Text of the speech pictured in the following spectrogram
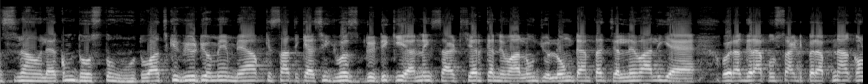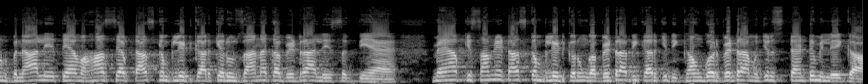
असलम दोस्तों तो आज की वीडियो में मैं आपके साथ एक ऐसी यूएसडीटी की अर्निंग साइट शेयर करने वाला हूँ जो लॉन्ग टाइम तक चलने वाली है। और अगर आप उस साइट पर अपना अकाउंट बना लेते हैं, वहाँ से आप टास्क कंप्लीट करके रोज़ाना का विड्रा ले सकते हैं। मैं आपके सामने टास्क कंप्लीट करूँगा विड्रा भी करके दिखाऊँगा और विड्रा मुझे इंस्टेंट मिलेगा।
